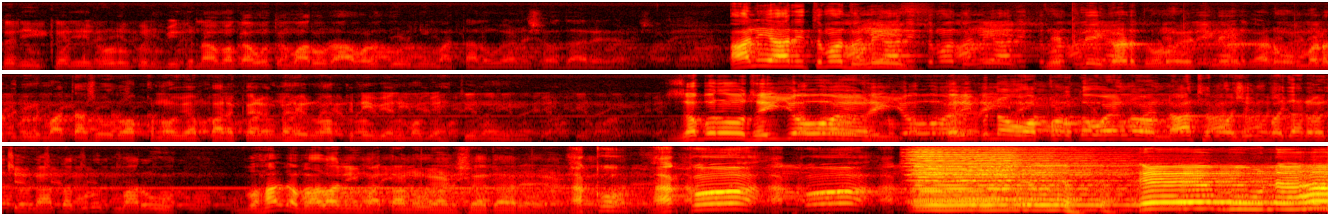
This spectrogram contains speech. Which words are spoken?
કરી કરી રોડ ઉપર ભીખ ના મગાવું તો મારું રાવણ દેવની માતાનું વેણ છે વધારે. આની આ રીતમાં ધૂણી. જેટલી ઘડ ધૂણું એટલી ઘડ હું મળદની માતા છું. રોકનો વેપાર કર્યો નહીં રોકની વેલમાં બેસતી નહીં. જબરો થઈ ગયો હોય ગરીબનો વાપરતો હોય નો નાથ નો છે બજાર વચ્ચે નાતકૃત મારું વહાડ ભાડાની માતાનું વેણ છે તારે. હાકો હાકો હાકો એ મુના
